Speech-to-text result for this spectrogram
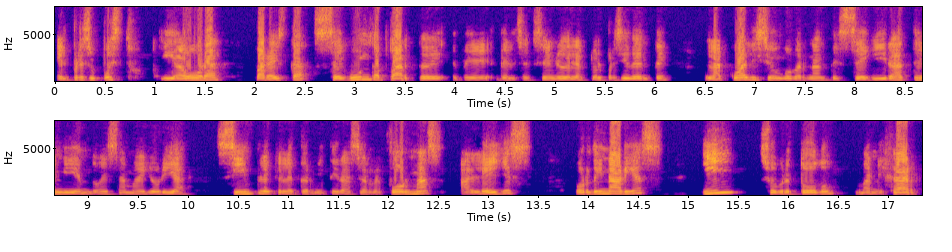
el presupuesto. Y ahora, para esta segunda parte del sexenio del actual presidente, la coalición gobernante seguirá teniendo esa mayoría simple que le permitirá hacer reformas a leyes ordinarias y sobre todo manejar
